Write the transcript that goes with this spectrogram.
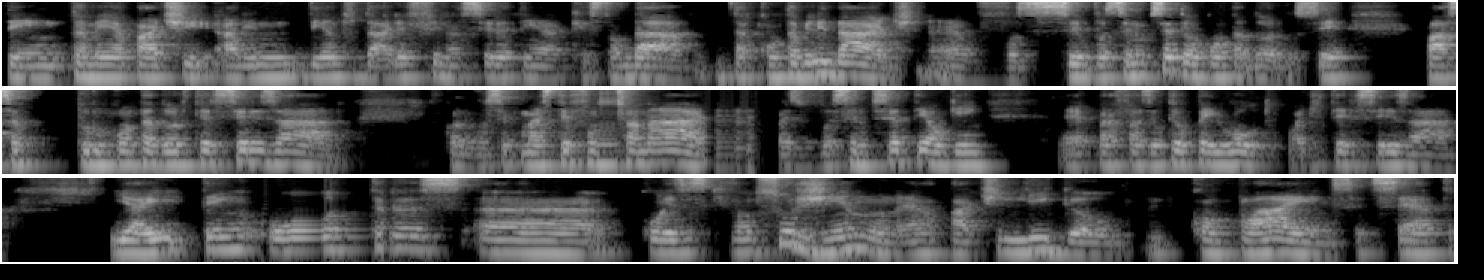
Tem também a parte ali dentro da área financeira tem a questão da, da contabilidade, né? Você você não precisa ter um contador, você passa por um contador terceirizado. Quando você começa a ter funcionário, mas você não precisa ter alguém é, para fazer o teu payroll, tu pode terceirizar. E aí tem outras uh, coisas que vão surgindo, né? A parte legal, compliance, etc.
